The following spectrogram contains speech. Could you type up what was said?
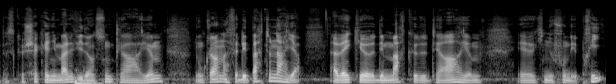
parce que chaque animal vit dans son terrarium. Donc là on a fait des partenariats avec des marques de terrarium qui nous font des prix.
